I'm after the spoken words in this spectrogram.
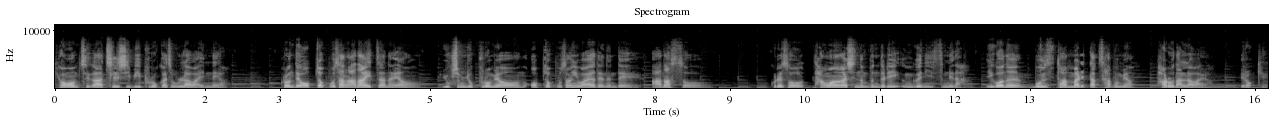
경험치가 72%까지 올라와 있네요. 그런데 업적 보상 안 와 있잖아요. 66%면 업적 보상이 와야 되는데 안 왔어. 그래서 당황하시는 분들이 은근히 있습니다. 이거는 몬스터 한 마리 딱 잡으면 바로 날라와요. 이렇게.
